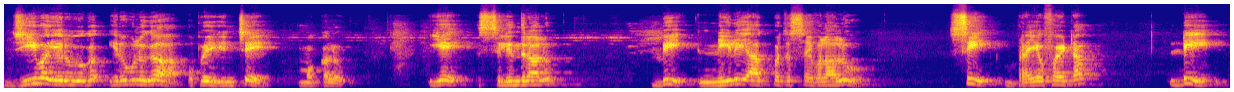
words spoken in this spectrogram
జీవ ఎరువుగా ఎరువులుగా ఉపయోగించే మొక్కలు. ఏ. శిలీంధ్రాలు. బి. నీలి ఆకుపచ్చ శైవలాలు. సి. బ్రయోఫైటా. డి.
